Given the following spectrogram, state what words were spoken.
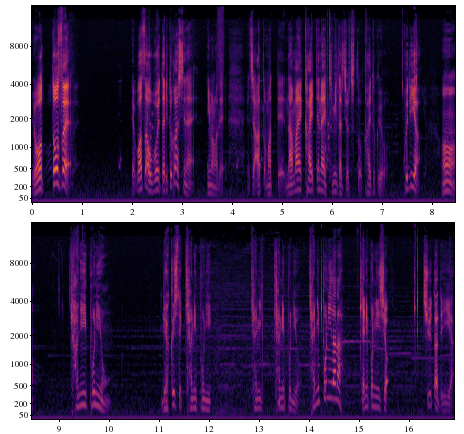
やったぜ技覚えたりとかはしてない？今ので。じゃああと待って。名前変えてない君たちをちょっと変えとくよ。これでいいやうん。キャニーポニオン。略してキャニポニ。キャニキャニポニオキャニポニだな。キャニポニにしよう。チュータでいいや。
